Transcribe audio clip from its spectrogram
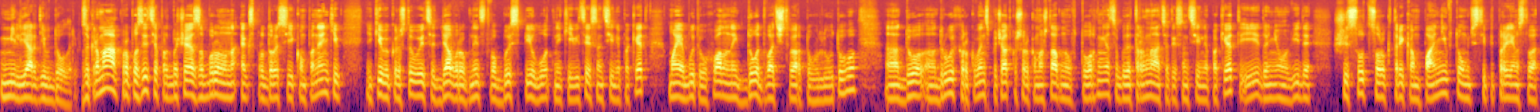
мільярдів доларів. Зокрема, пропозиція передбачає заборону на експорт до Росії компонентів, які використовуються для виробництва безпілотників. І цей санкційний пакет має бути ухвалений до 24 лютого, е, до е, других роковин спочатку широкомасштабного вторгнення. Це буде 13-й санкційний пакет, і до нього війде 643 компанії, в тому числі підприємства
